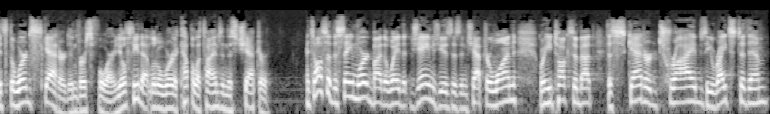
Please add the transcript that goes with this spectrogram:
It's the word scattered in verse 4. You'll see that little word a couple of times in this chapter. It's also the same word, by the way, that James uses in chapter 1, where he talks about the scattered tribes. He writes to them.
